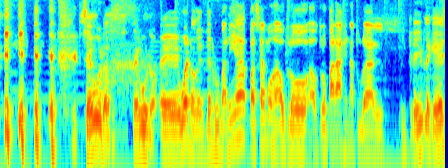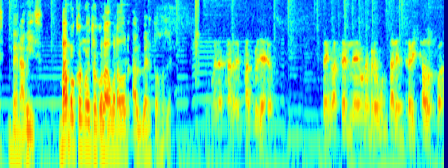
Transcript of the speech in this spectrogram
seguro, seguro. Eh, bueno, desde Rumanía pasamos a otro, a otro paraje natural increíble que es Benavís. Vamos con nuestro colaborador Alberto José. Buenas tardes, patrulleros. Vengo a hacerle una pregunta al entrevistado Juan.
